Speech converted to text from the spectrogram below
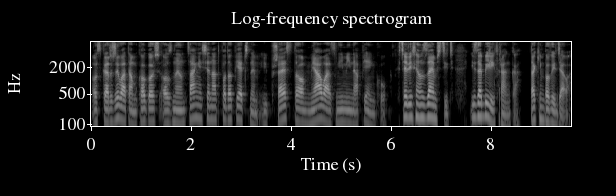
Oskarżyła tam kogoś o znęcanie się nad podopiecznym i przez to miała z nimi na pięku. Chcieli się zemścić i zabili Franka. Tak im powiedziała.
